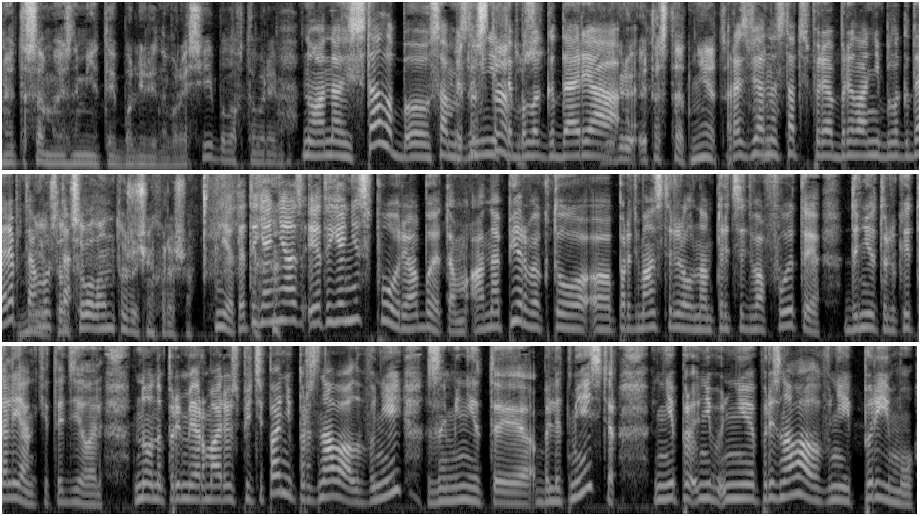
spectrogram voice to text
Это самая знаменитая балерина в России была в то время. Но она и стала э, самой Это знаменитой статус. благодаря. Я говорю, это стат. Нет. Разве она статус приобрела не благодаря, потому Нет, что танцевала она тоже очень хорошо. Нет, это я не, это я не спорю об этом. Она первая, кто э, продемонстрировал нам 32 фуэты, да не только итальянки это делали. Но, например, Мариус Пятипа не признавал в ней, знаменитый балетмейстер, не, не, не признавал в ней приму.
